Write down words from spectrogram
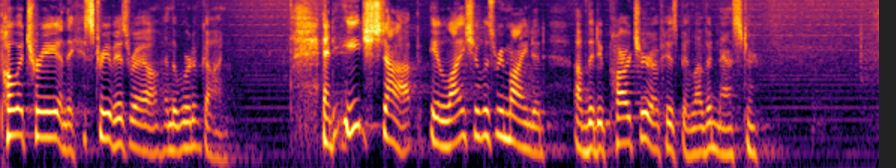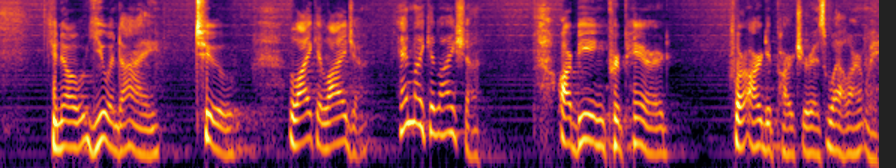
poetry and the history of Israel and the Word of God. And each stop, Elisha was reminded of the departure of his beloved master. You know, you and I, too, like Elijah and like Elisha, are being prepared for our departure as well, aren't we?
